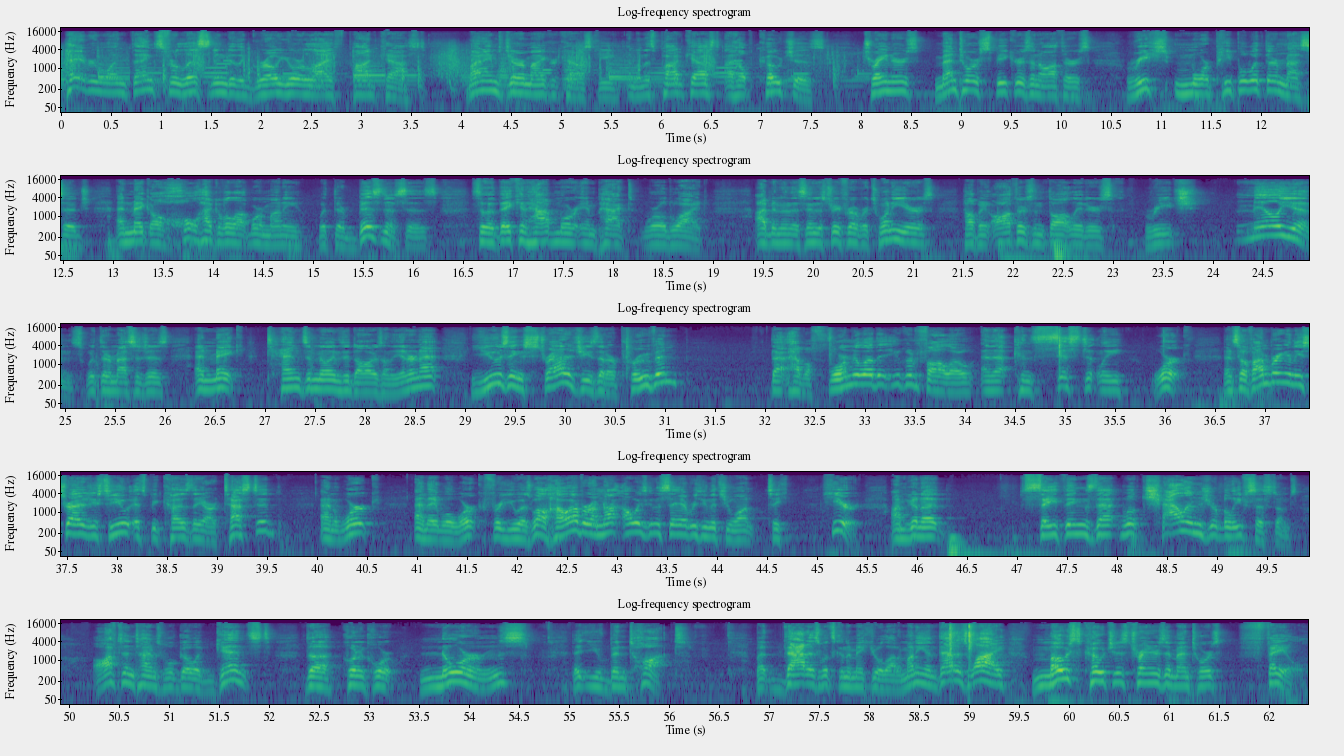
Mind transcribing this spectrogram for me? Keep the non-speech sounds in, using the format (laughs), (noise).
Hey everyone, thanks for listening to the Grow Your Life podcast. My name is Jeremiah Krakowski, and on this podcast, I help coaches, trainers, mentors, speakers, and authors reach more people with their message and make a whole heck of a lot more money with their businesses so that they can have more impact worldwide. I've been in this industry for over 20 years, helping authors and thought leaders reach millions with their messages and make tens of millions of dollars on the internet using strategies that are proven, that have a formula that you can follow, and that consistently work. And so if I'm bringing these strategies to you, it's because they are tested and work and they will work for you as well. However, I'm not always going to say everything that you want to hear. I'm going to say things that will challenge your belief systems. Oftentimes, will go against the quote unquote norms that you've been taught. But that is what's going to make you a lot of money. And that is why most coaches, trainers, and mentors fail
